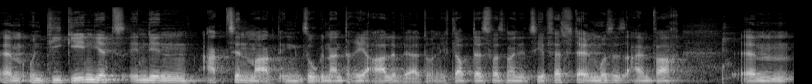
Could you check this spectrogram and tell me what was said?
Ähm, und die gehen jetzt in den Aktienmarkt, in sogenannte reale Werte. Und ich glaube, das, was man jetzt hier feststellen muss, ist einfach ähm,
